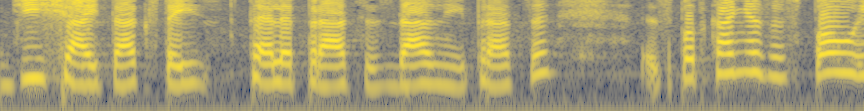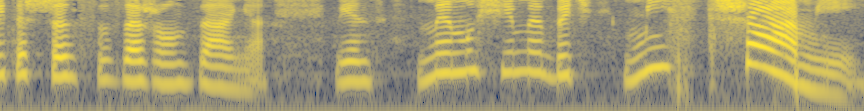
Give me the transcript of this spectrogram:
dzisiaj, tak, w tej telepracy, zdalnej pracy, spotkania zespołu i też często zarządzania. Więc my musimy być mistrzami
